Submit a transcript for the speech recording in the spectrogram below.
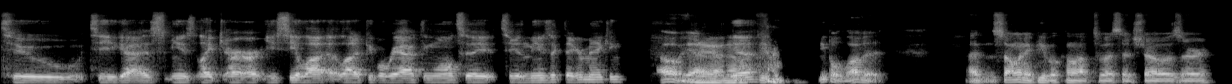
to to you guys' music? Like, are, are you see a lot a lot of people reacting well to to the music that you're making? Oh yeah, Yeah, no. Yeah. people, people love it. Uh, so many people come up to us at shows or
